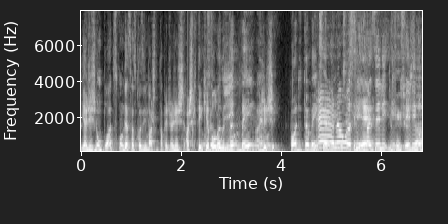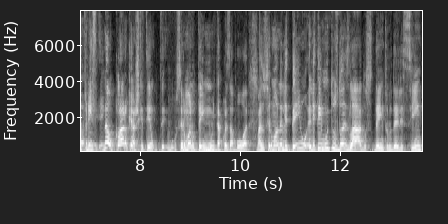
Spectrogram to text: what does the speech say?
e a gente não pode esconder essas coisas embaixo do tapete. A gente acho que tem que O ser evoluir. também a é gente, ruim. Pode também ser é, ruim. não, se assim, é. mas ele, Difícil ele essa- no princípio. Não, claro que eu acho que tem, o ser humano tem muita coisa boa, mas o ser humano ele tem, ele tem muitos dois lados dentro dele, sim,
